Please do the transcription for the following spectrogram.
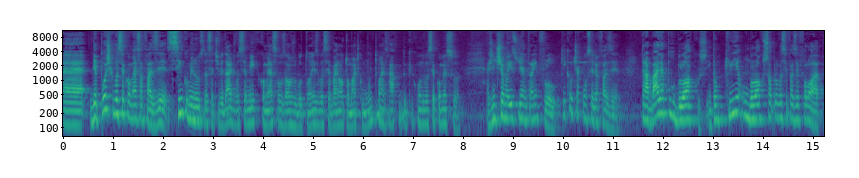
É. Depois que você começa a fazer 5 minutos dessa atividade, você meio que começa a usar os botões e você vai no automático muito mais rápido do que quando você começou. A gente chama isso de entrar em flow. O que, que eu te aconselho a fazer? Trabalha por blocos. Então, cria um bloco só para você fazer follow-up.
